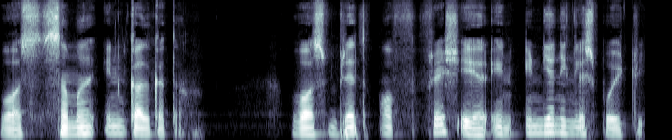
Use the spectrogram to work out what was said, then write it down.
was Summer in Calcutta was breath of fresh air in Indian English poetry.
